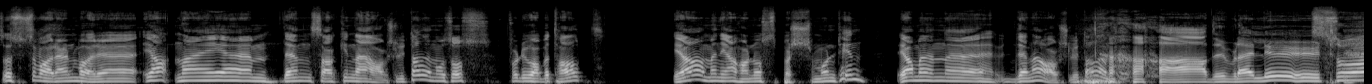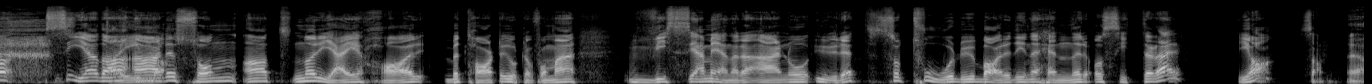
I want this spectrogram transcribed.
Så svarer han bare ja, nei, eh, den saken er avslutta, den hos oss, for du har betalt. Ja, men jeg har noen spørsmål til den. Ja, men uh, den er avslutta, den. Haha, du blei lurt! Så sier jeg da, er det sånn at når jeg har betalt og gjort opp for meg hvis jeg mener det er noe urett, så toer du bare dine hender og sitter der? Ja, sa han. Ja.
